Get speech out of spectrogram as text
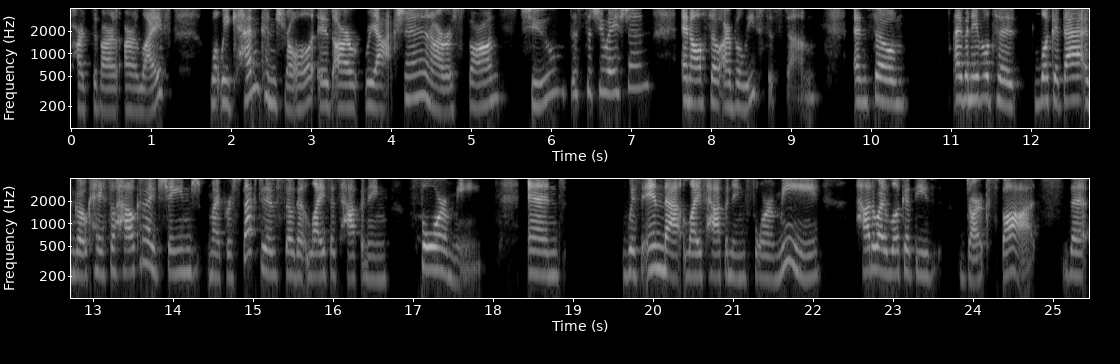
parts of our, our life what we can control is our reaction and our response to the situation and also our belief system. And so I've been able to look at that and go, okay, so how can I change my perspective so that life is happening for me? And within that life happening for me, how do I look at these dark spots that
